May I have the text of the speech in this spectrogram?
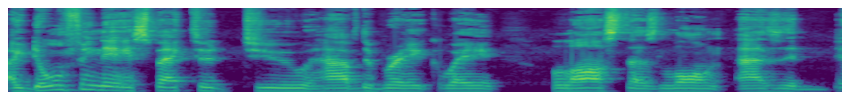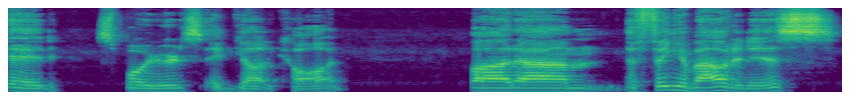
I don't think they expected to have the breakaway last as long as it did. Spoilers, it got caught. But um, the thing about it is,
